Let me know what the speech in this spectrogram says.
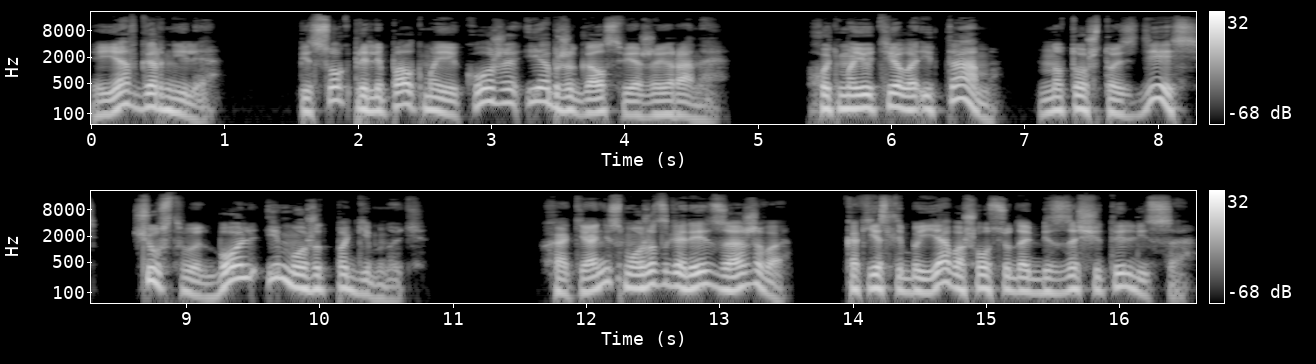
Я в горниле. Песок прилипал к моей коже и обжигал свежие раны. Хоть мое тело и там, но то, что здесь, чувствует боль и может погибнуть. Хотя не сможет сгореть заживо, как если бы я вошел сюда без защиты лиса.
